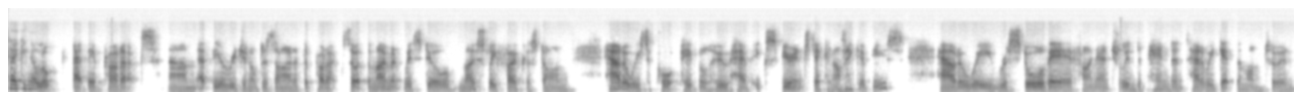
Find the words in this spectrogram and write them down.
taking a look at their products, um, at the original design of the product. So at the moment, we're still mostly focused on how do we support people who have experienced economic abuse? How do we restore their financial independence? How do we get them onto an,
